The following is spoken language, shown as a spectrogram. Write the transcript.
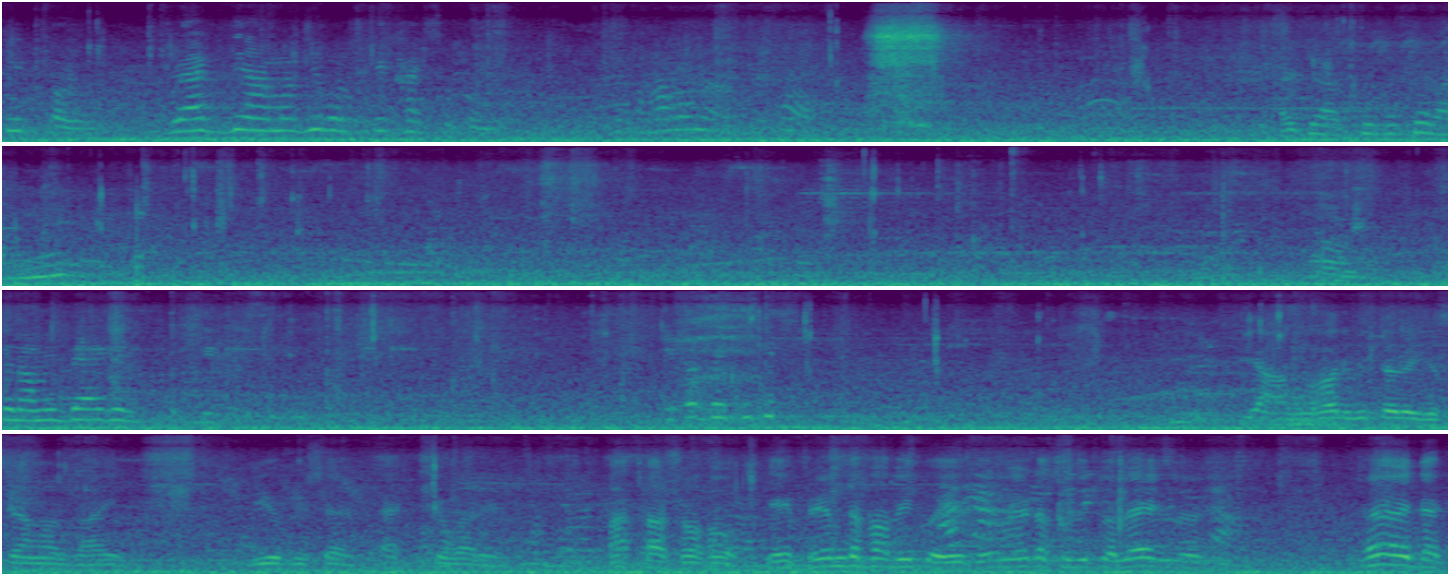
ঠিক করো। দু দিয়ে আমার জীবন থেকে খাইছো তুমি। ভালো না আচ্ছা আজকে শোনো আমি ব্যাগে এটা দেখে কি আবহাওয়ার ভিতরে গেছে আমার ভাই ডি অফিসার একেবারে। পাতা সহ এই ফ্রেমটা পাবি কই? এই ফ্রেমে একটা ছবি তোলে। এই দেখ।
